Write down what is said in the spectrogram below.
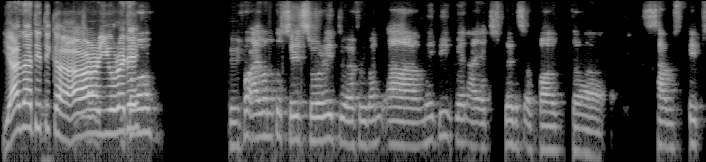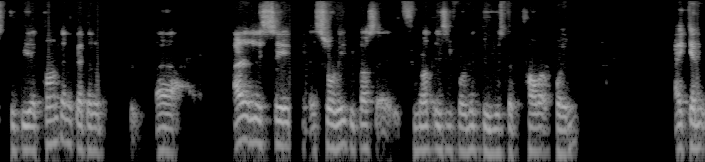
Yana Titika, are you ready? Before, before I want to say sorry to everyone, uh, maybe when I explain about uh, some tips to be a content creator, uh, I really say sorry because it's not easy for me to use the PowerPoint. I can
